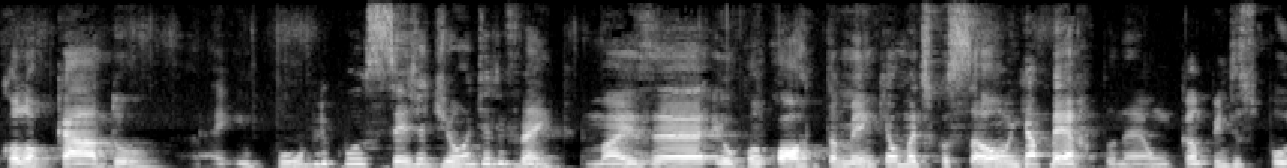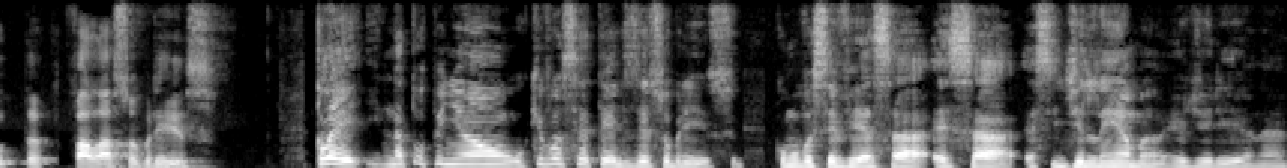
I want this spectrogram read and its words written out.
colocado em público, seja de onde ele vem. Mas é, eu concordo também que é uma discussão em aberto, né? um campo em disputa falar sobre isso. Clay, na tua opinião, o que você tem a dizer sobre isso? Como você vê essa, essa, esse dilema, eu diria, né?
